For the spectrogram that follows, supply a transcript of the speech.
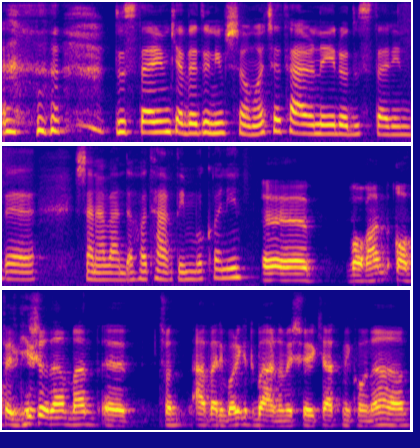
دوست داریم که بدونیم شما چه ترانه ای رو دوست دارین به شنونده ها تقدیم بکنین. واقعا قافلگیر شدم. من چون اولین باری که تو برنامه شرکت می‌کنم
